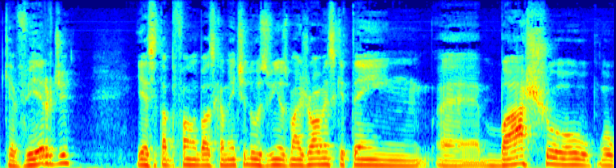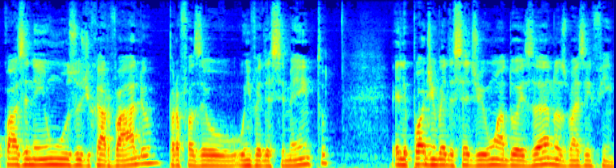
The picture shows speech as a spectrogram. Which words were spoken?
que é verde. E aí você está falando basicamente dos vinhos mais jovens que tem é, baixo ou, ou, quase nenhum uso de carvalho para fazer o, o, envelhecimento. Ele pode envelhecer de 1 um a 2 anos, mas enfim,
